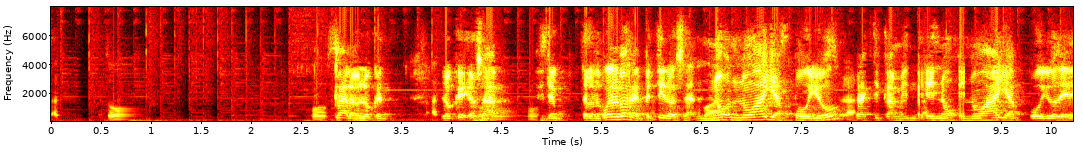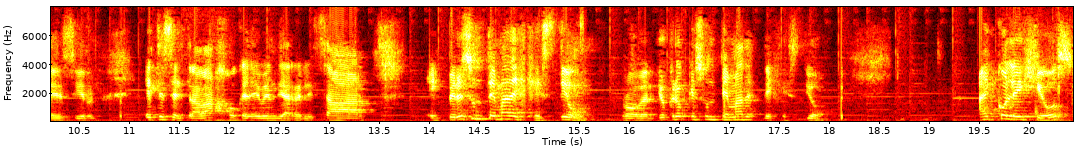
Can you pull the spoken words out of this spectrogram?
a todos. Claro, lo que, lo que, o sea, te, lo vuelvo a repetir, o sea, no, no hay apoyo, prácticamente no, no hay apoyo de decir, este es el trabajo que deben de realizar, eh, pero es un tema de gestión, Robert, yo creo que es un tema de, de gestión. Hay colegios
